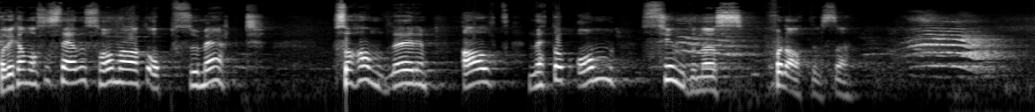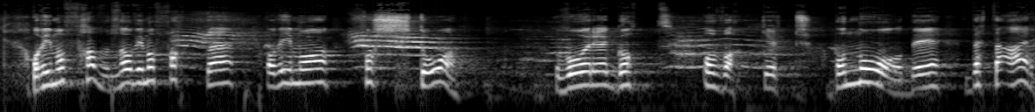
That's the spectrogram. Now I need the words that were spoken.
Og vi kan også se det sånn at oppsummert så handler alt nettopp om syndenes forlatelse. Og vi må favne, og vi må fatte, og vi må forstå hvor godt og vakkert og nådig dette er.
